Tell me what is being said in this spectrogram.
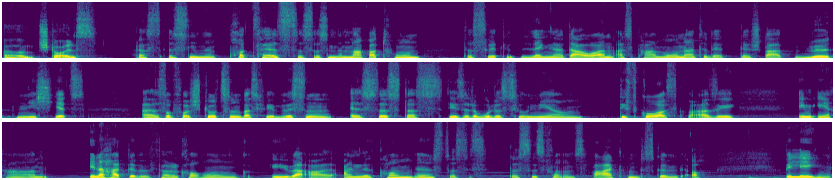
ähm, stolz. Das ist ein Prozess, das ist ein Marathon. Das wird länger dauern als ein paar Monate. Der, der Staat wird nicht jetzt äh, so verstürzen. Was wir wissen, ist, es, dass dieser revolutionäre Diskurs quasi im Iran innerhalb der Bevölkerung überall angekommen ist. Das ist, das ist für uns Fakt und das können wir auch belegen.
